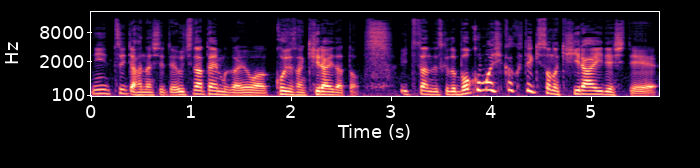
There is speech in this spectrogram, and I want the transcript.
について話してて、ウチナータイムが要は、コージュさん嫌いだと。言ってたんですけど、僕も比較的その嫌いでして、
